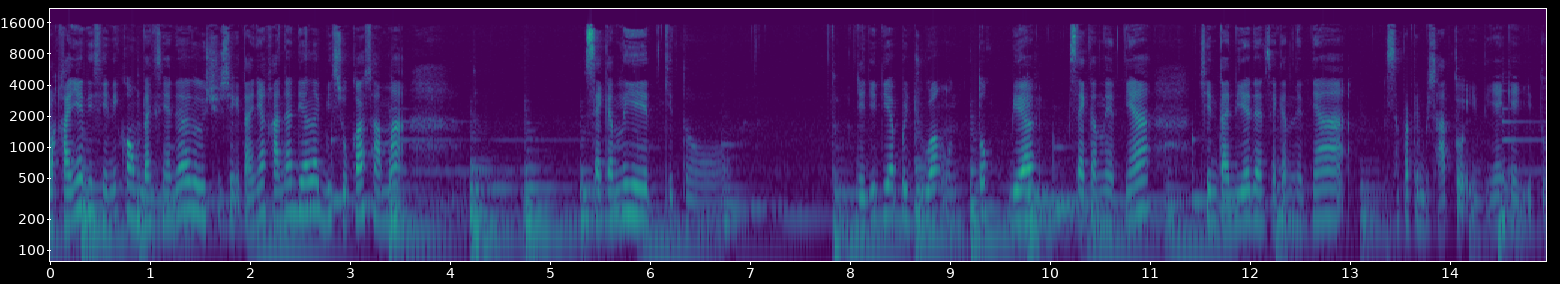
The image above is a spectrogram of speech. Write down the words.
makanya di sini kompleksnya adalah lucu ceritanya karena dia lebih suka sama second lead gitu. Jadi dia berjuang untuk biar second leadnya cinta dia dan second leadnya seperti bersatu intinya kayak gitu.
